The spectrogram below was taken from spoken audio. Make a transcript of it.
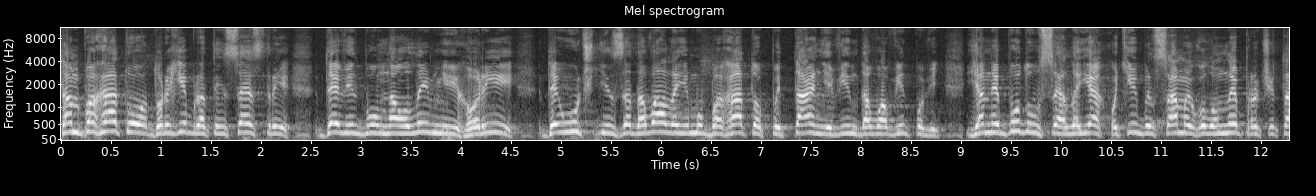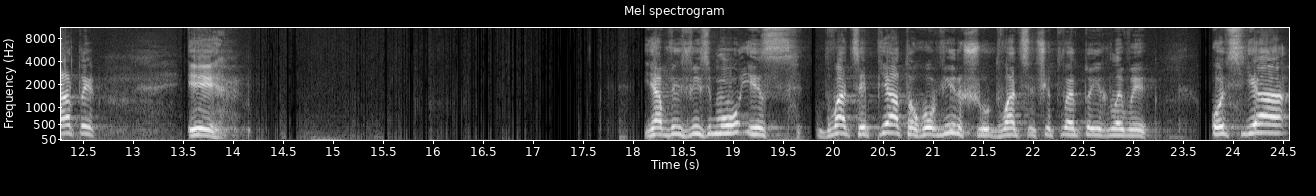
Там багато, дорогі брати і сестри, де він був на Оливній горі, де учні задавали йому багато питань, і він давав відповідь. Я не буду все, але я хотів би саме головне прочитати. І я візьму із 25-го віршу 24 глави. Ось я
